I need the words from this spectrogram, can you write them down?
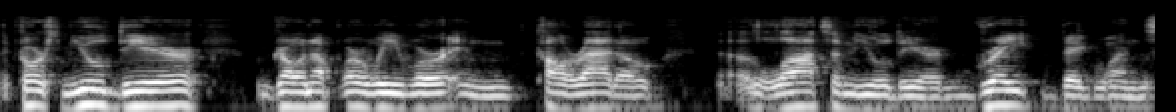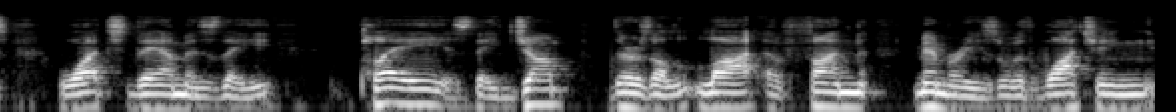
of course, mule deer. Growing up where we were in Colorado, lots of mule deer, great big ones. Watch them as they play, as they jump. There's a lot of fun memories with watching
